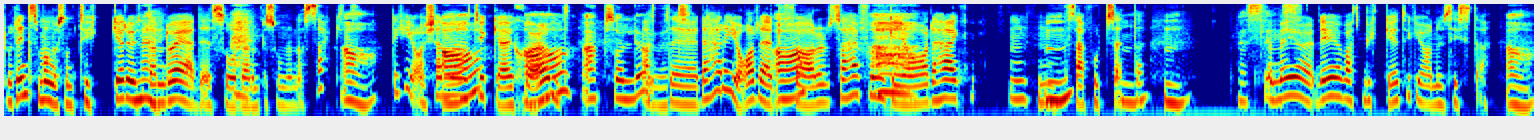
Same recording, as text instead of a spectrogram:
Då är det inte så många som tycker utan Nej. då är det så den personen har sagt. Ja. Det kan jag känna tycka är skönt. Ja, absolut. Att eh, det här är jag rädd Ja. för så här funkar jag. Det här, mhm, Så här fortsätter. Precis. För mig det har varit mycket tycker jag nu sista. ja.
